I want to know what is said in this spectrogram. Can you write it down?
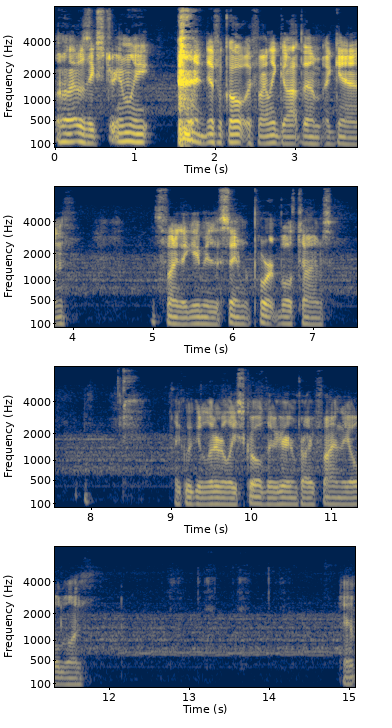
Uh, it was extremely difficult. I finally got them again. It's funny, they gave me the same report both times. Like we could literally scroll through here and probably find the old one. Yep.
